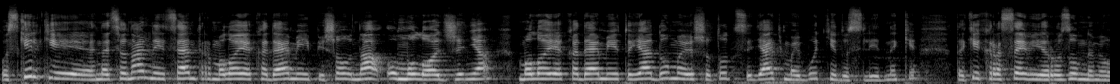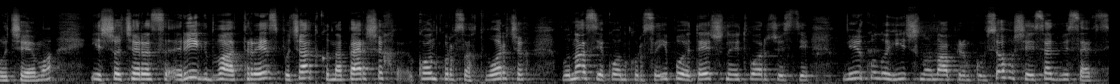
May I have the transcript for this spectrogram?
Оскільки Національний центр малої академії пішов на омолодження малої академії, то я думаю, що тут сидять майбутні дослідники, такі красиві і розумними очима, і що через рік, два, три, спочатку на перших конкурсах творчих, бо у нас є конкурси і поетичної творчості, і екологічного напрямку, всього 62 секції.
